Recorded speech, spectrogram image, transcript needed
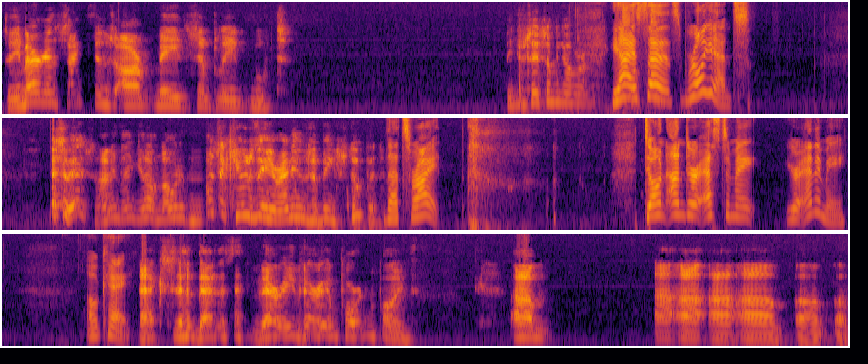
So the American sanctions are made simply moot. Did you say something over? Yeah, I said it's brilliant. Yes, it is. I mean, you know, no, one, no one's accusing the Iranians of being stupid. That's right. Don't underestimate your enemy. Okay. Excellent. That is a very, very important point. Um, uh, uh, uh,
